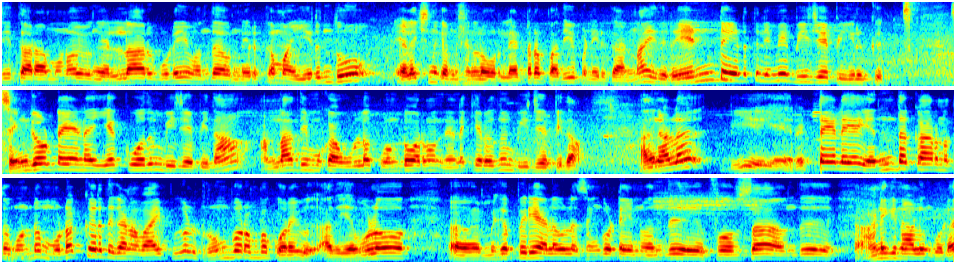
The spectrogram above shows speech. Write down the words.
சீதாராமனோ இவங்க எல்லாரு கூடயும் வந்து அவர் நெருக்கமாக இருந்தும் எலெக்ஷன் கமிஷனில் ஒரு லெட்டரை பதிவு பண்ணியிருக்காருன்னா இது ரெண்டு இடத்துலையுமே பிஜேபி இருக்குது செங்கோட்டையனை இயக்குவதும் பிஜேபி தான். அதிமுக உள்ளே கொண்டு வரணும்னு நினைக்கிறதும் பிஜேபி தான். அதனால் பி ரெட்டையிலேயே எந்த காரணத்தை கொண்டு முடக்கிறதுக்கான வாய்ப்புகள் ரொம்ப ரொம்ப குறைவு. அது எவ்வளோ மிகப்பெரிய அளவில் செங்கோட்டையன் வந்து ஃபோர்ஸாக வந்து அணுகினாலும் கூட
